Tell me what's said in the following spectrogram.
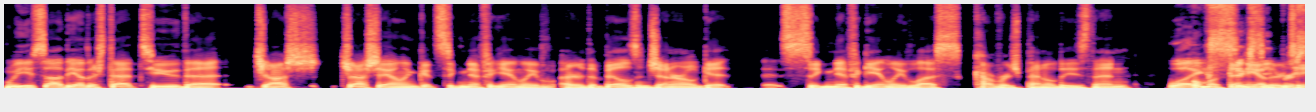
Well, you saw the other stat too that Josh Josh Allen gets significantly, or the Bills in general get significantly less coverage penalties than Like Almost any other 60%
